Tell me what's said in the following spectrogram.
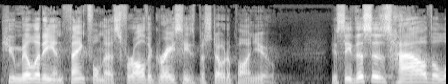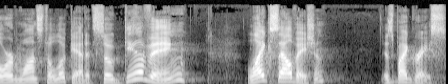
humility and thankfulness for all the grace He's bestowed upon you? You see, this is how the Lord wants to look at it. So, giving like salvation, is by grace.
